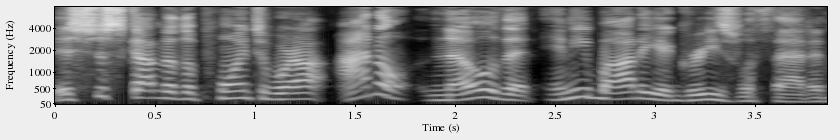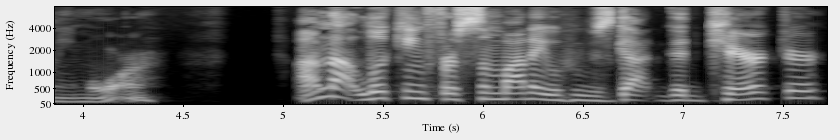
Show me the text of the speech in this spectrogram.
it's just gotten to the point to where I, I don't know that anybody agrees with that anymore. I'm not looking for somebody who's got good character.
